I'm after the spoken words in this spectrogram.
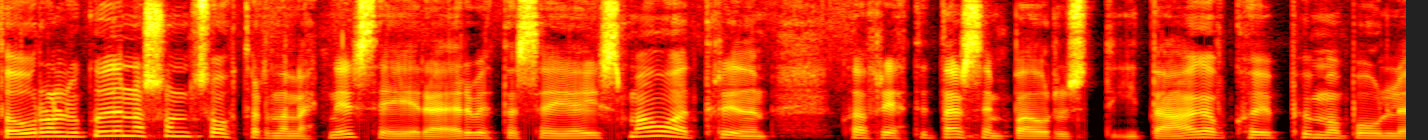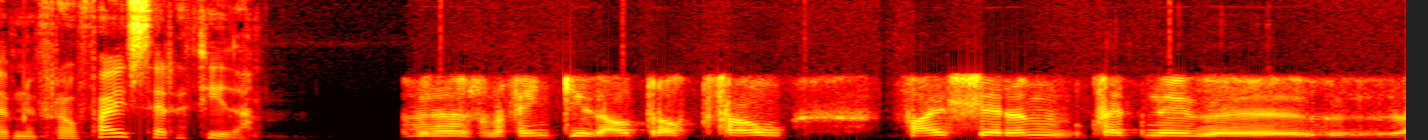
Þórólfi Guðnarsson, sótvarnalegnir, segir að erfitt að segja í smáatriðum hvað fréttinnar sem bárust í dag af kaupum á bóluefni frá Pfizer þýða? Við höfum fengið ádrátt frá Pfizer um hvernig uh,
